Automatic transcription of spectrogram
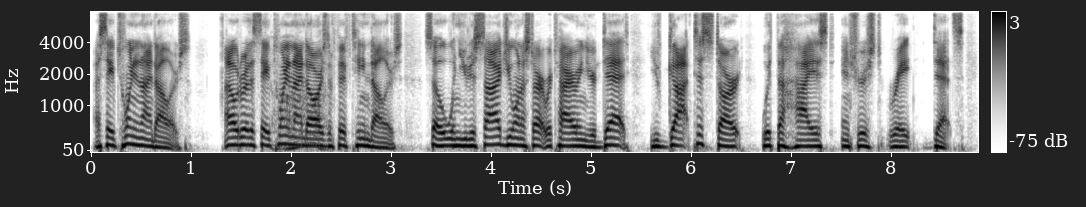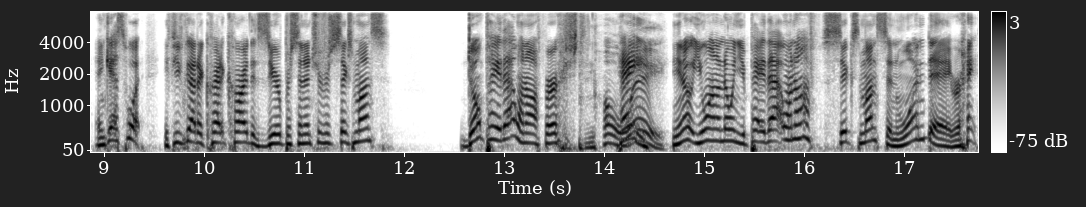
I save $29. I would rather save $29 than $15. So when you decide you want to start retiring your debt, you've got to start with the highest interest rate debts. And guess what? If you've got a credit card that's 0% interest for six months, don't pay that one off first. No hey, way. You know, you want to know when you pay that one off? Six months and one day, right?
